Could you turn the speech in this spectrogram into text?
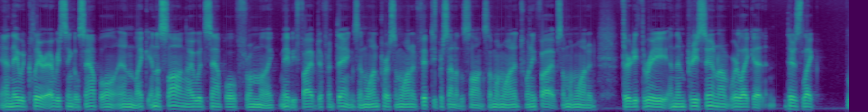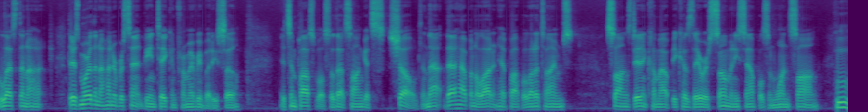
and they would clear every single sample. And like in a song, I would sample from like maybe five different things, and one person wanted 50% of the song, someone wanted 25, someone wanted 33, and then pretty soon um, we're like at there's like less than a there's more than 100% being taken from everybody. So it's impossible. So that song gets shelved, and that that happened a lot in hip hop. A lot of times, songs didn't come out because there were so many samples in one song. hmm.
